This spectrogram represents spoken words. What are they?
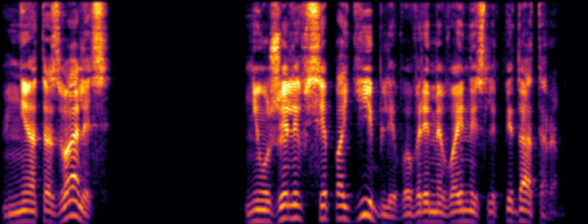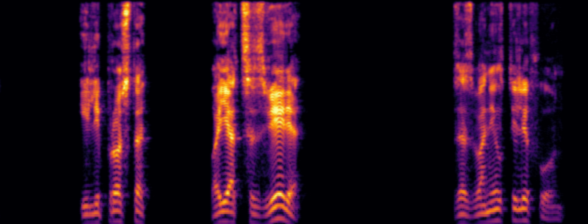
не отозвались. Неужели все погибли во время войны с ликвидатором? Или просто боятся зверя? Зазвонил телефон.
